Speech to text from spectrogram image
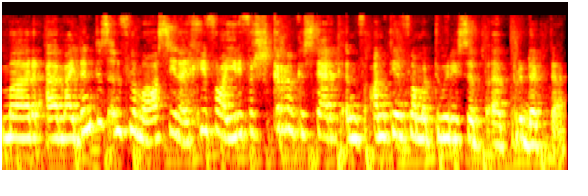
maar um, hy dink dit is inflammasie en hy gee vir haar hierdie verskriklike sterk anti-inflammatoriese uh, produkte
